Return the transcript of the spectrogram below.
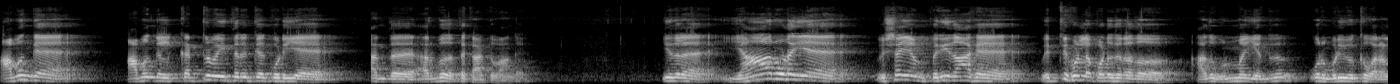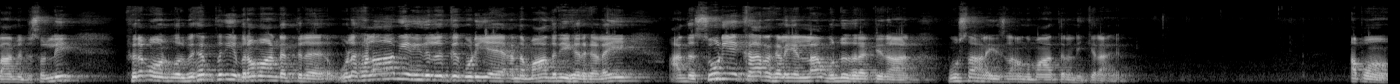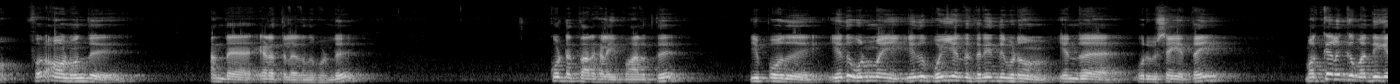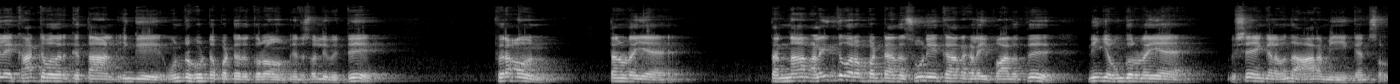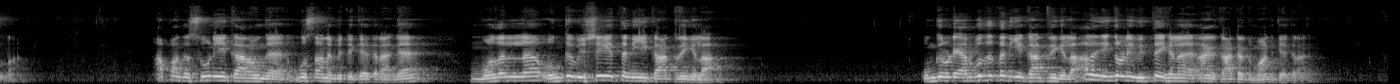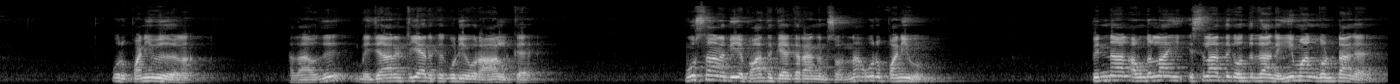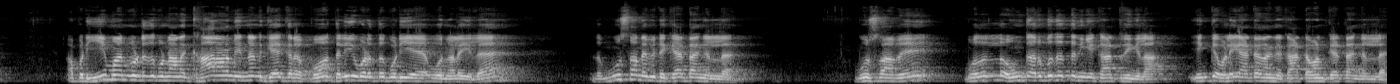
அவங்க அவங்கள் கற்று வைத்திருக்கக்கூடிய அந்த அற்புதத்தை காட்டுவாங்க. இதில் யாருடைய விஷயம் பெரிதாக வெற்றி கொள்ளப்படுகிறதோ அது உண்மை என்று ஒரு முடிவுக்கு வரலாம் என்று சொல்லி பிரமோன் ஒரு மிகப்பெரிய பிரம்மாண்டத்தில் உலகளாவிய ரீதியில் இருக்கக்கூடிய அந்த மாந்திரிகர்களை அந்த சூனியக்காரர்களை எல்லாம் ஒன்று திரட்டினான். மூசா அலை இஸ்லாம் அவங்க மாத்திரம் நிற்கிறாங்க அப்போ ஃபிரௌன் வந்து அந்த இடத்துல இருந்து கொண்டு கூட்டத்தார்களை பார்த்து இப்போது எது உண்மை எது பொய் என்று தெரிந்துவிடும் என்ற ஒரு விஷயத்தை மக்களுக்கு மத்தியிலே காட்டுவதற்குத்தான் இங்கு ஒன்று கூட்டப்பட்டிருக்கிறோம் என்று சொல்லிவிட்டு ஃபிரவுன் தன்னுடைய தன்னால் அழைத்து வரப்பட்ட அந்த சூனியக்காரர்களை பார்த்து நீங்கள் உங்களுடைய விஷயங்களை வந்து ஆரம்பியுங்கன்னு சொல்கிறான் அப்போ அந்த சூனியக்காரவங்க மூசா நபிட்டு கேட்குறாங்க முதல்ல உங்கள் விஷயத்தை நீங்கள் காட்டுறீங்களா? உங்களுடைய அற்புதத்தை நீங்கள் காட்டுறீங்களா? அல்லது எங்களுடைய வித்தைகளை நாங்கள் காட்டட்டுமான்னு கேட்குறாங்க ஒரு பணிவு இதெல்லாம். அதாவது மெஜாரிட்டியாக இருக்கக்கூடிய ஒரு ஆளுக்க மூசா நபியை பார்த்து கேட்குறாங்கன்னு சொன்னால் ஒரு பணிவு. பின்னால் அவங்கெல்லாம் இஸ்லாத்துக்கு வந்துட்டாங்க ஈமான் கொண்டுட்டாங்க. அப்படி ஈமான் கொண்டதுக்கு உண்டான காரணம் என்னன்னு கேட்குறப்போ தெளிவுபடுத்தக்கூடிய ஒரு நிலையில் இந்த மூசா நபிகிட்ட கேட்டாங்கல்ல மூசாவே முதல்ல உங்கள் அற்புதத்தை நீங்கள் காட்டுறீங்களா? எங்கள் விளையாட்டை நாங்கள் காட்டவான்னு கேட்டாங்கல்ல.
